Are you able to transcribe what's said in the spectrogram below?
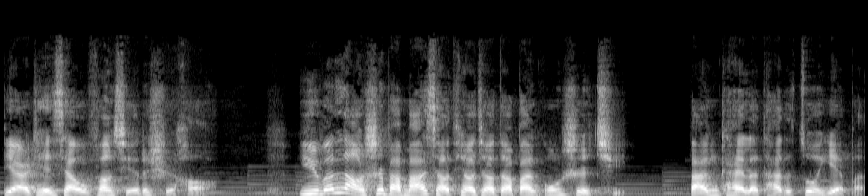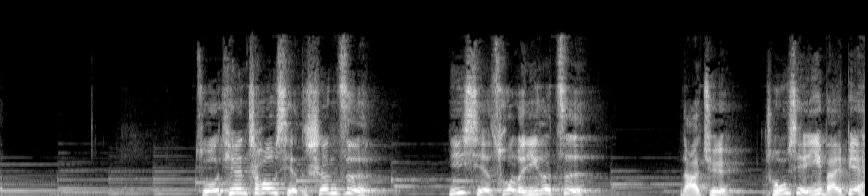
第二天下午放学的时候，语文老师把马小跳叫到办公室去，翻开了他的作业本。昨天抄写的生字，你写错了一个字，拿去重写一百遍。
